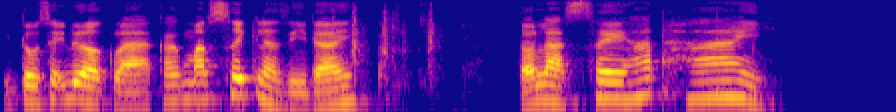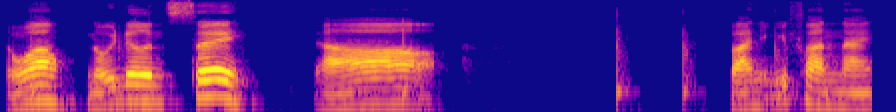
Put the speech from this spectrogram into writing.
Thì tôi sẽ được là các mắt xích là gì đây? Đó là CH2 đúng không? Nối đơn C. Đó. Và những cái phần này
